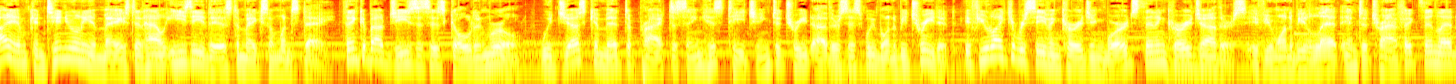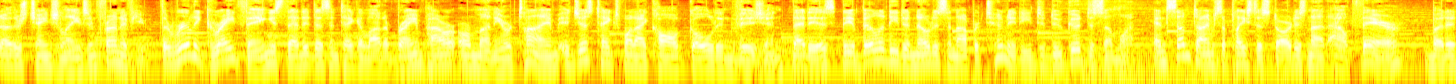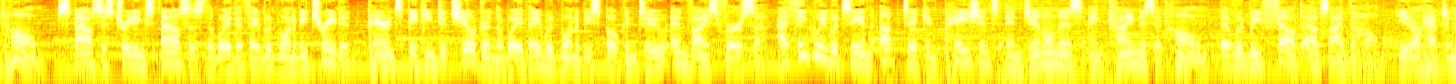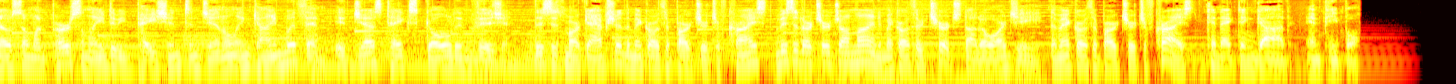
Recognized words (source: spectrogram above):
I am continually amazed at how easy it is to make someone's day. Think about Jesus' golden rule. We just commit to practicing his teaching to treat others as we want to be treated. If you like to receive encouraging words, then encourage others. If you want to be let into traffic, then let others change lanes in front of you. The really great thing is that it doesn't take a lot of brain power or money or time. It just takes what I call golden vision. That is, the ability to notice an opportunity to do good to someone. And sometimes the place to start is not out there, but at home. Spouses treating spouses the way that they would want to be treated. Parents speaking to children the way they would want to be spoken to, and vice versa. I think we would see an uptick in patience and gentleness and kindness at home that would be felt outside the home. You don't have to know someone personally to be patient and gentle and kind with them. It just takes golden vision. This is Mark Absher, the MacArthur Park Church of Christ. Visit our church online at macarthurchurch.org. The MacArthur Park Church of Christ, connecting God and people.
